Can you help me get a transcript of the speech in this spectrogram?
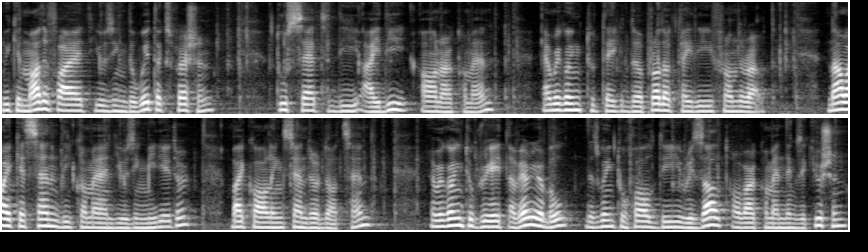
we can modify it using the with expression to set the ID on our command. And we're going to take the product ID from the route. Now I can send the command using mediator by calling sender.send. And we're going to create a variable that's going to hold the result of our command execution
